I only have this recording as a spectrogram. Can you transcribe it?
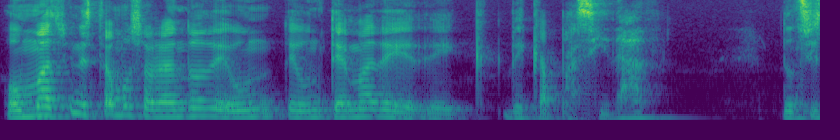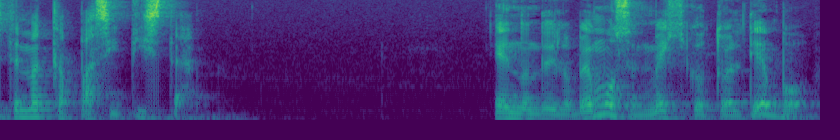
O más bien estamos hablando de un, de un tema de, de capacidad, de un sistema capacitista en donde lo vemos en México todo el tiempo.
